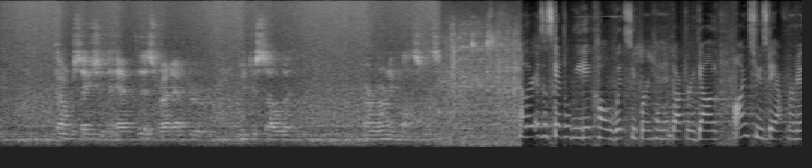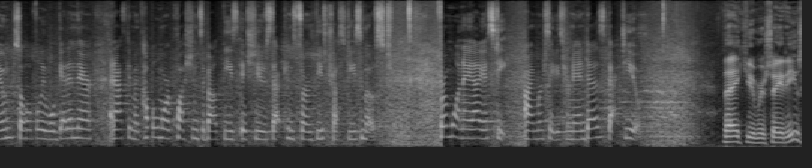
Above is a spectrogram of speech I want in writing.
conversation to have this right after we just saw what our learning loss was. Now, there is a scheduled media call with Superintendent Dr. Young on Tuesday afternoon, so hopefully we'll get in there and ask him a couple more questions about these issues that concern these trustees most. From 1AISD, I'm Mercedes Hernandez. Back to you. Thank you, Mercedes.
